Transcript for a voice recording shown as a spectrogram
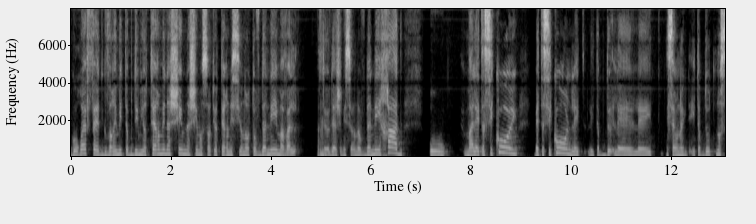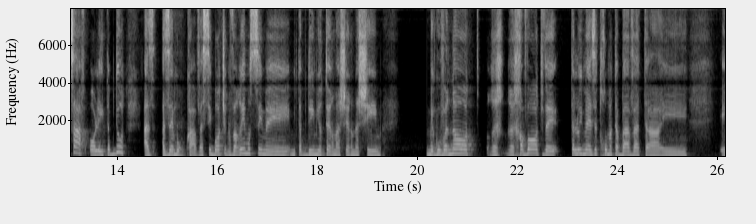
גורפת, גברים מתאבדים יותר מנשים, נשים עושות יותר ניסיונות אובדניים, אבל אתה יודע שניסיון אובדני אחד, הוא מעלה את הסיכוי ואת הסיכון להת- להתאבד- לניסיון התאבדות נוסף או להתאבדות, אז, אז זה מורכב. והסיבות שגברים עושים, אה, מתאבדים יותר מאשר נשים, מגוונות, רח- רחבות, ותלוי מאיזה תחום אתה בא ואתה אה, אה,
